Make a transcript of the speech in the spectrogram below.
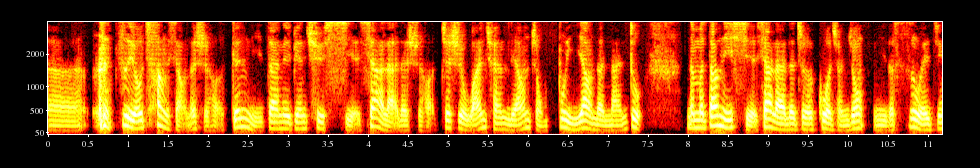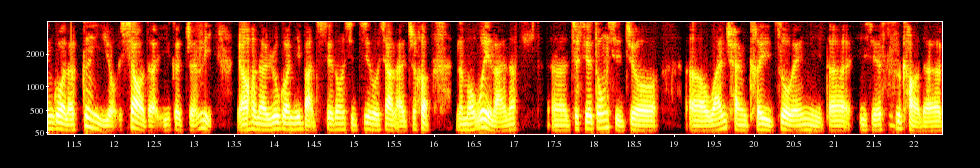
呃，自由畅想的时候，跟你在那边去写下来的时候，这是完全两种不一样的难度。那么，当你写下来的这个过程中，你的思维经过了更有效的一个整理，然后呢，如果你把这些东西记录下来之后，那么未来呢，呃，这些东西就呃完全可以作为你的一些思考的。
